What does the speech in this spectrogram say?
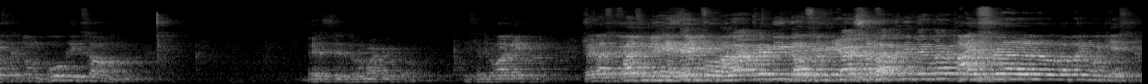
este drum public sau nu? Este drum agricol. Este drum agricol. Și ca să facem De intervenție- exemplu, ăla trebuie Vreau să identificat și întreb, dat în inventarul Hai public. să lăbărim o chestie.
